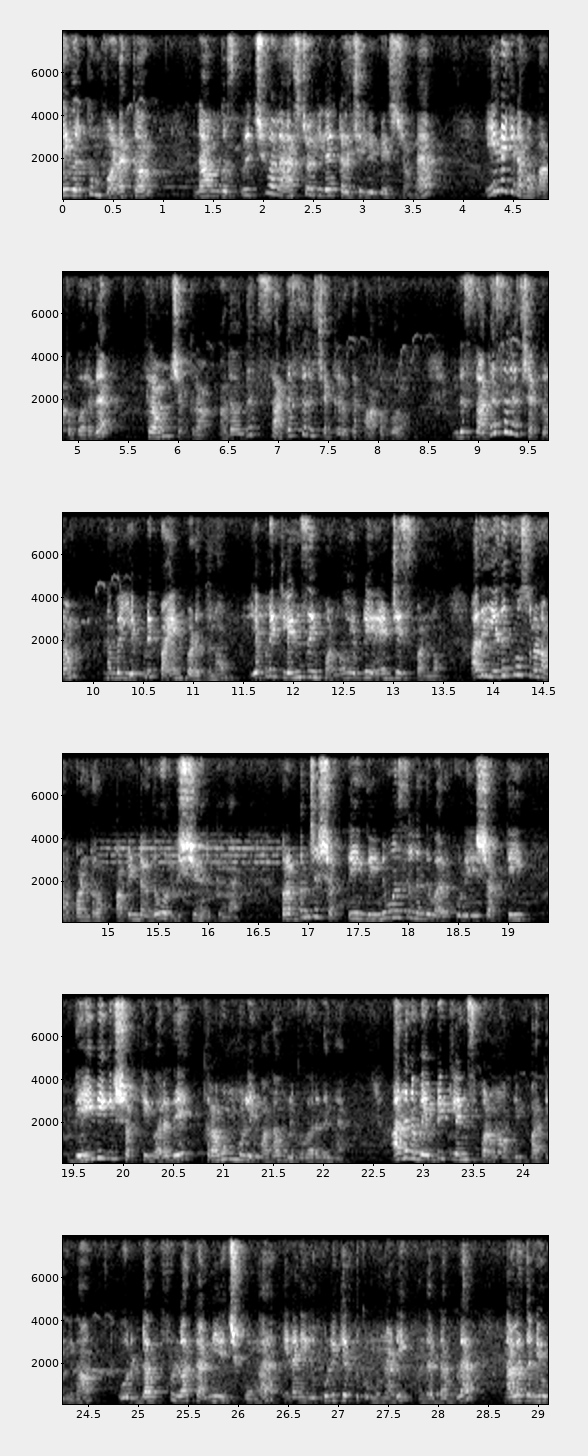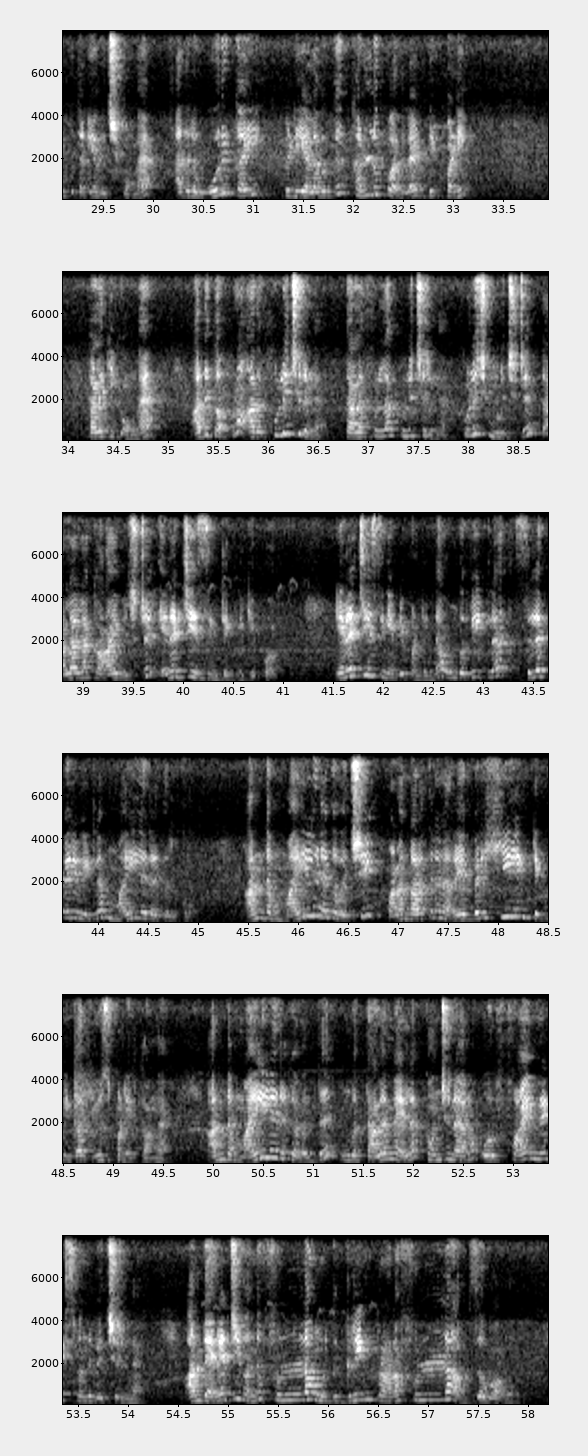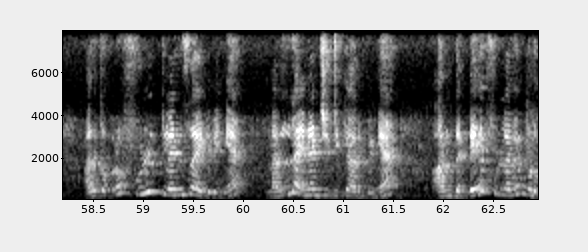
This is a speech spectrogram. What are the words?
அனைவருக்கும் வணக்கம். நான் உங்கள் ஸ்பிரிச்சுவல் ஆஸ்ட்ரோ ஹீலர் கலைச்செல்வி பேசுகிறோங்க இன்றைக்கி நம்ம பார்க்க போகிறது க்ரௌன் சக்கரா அதாவது சகசர சக்கரத்தை பார்க்க போகிறோம் இந்த சகசர சக்கரம் நம்ம எப்படி பயன்படுத்தணும் எப்படி கிளென்சிங் பண்ணணும் எப்படி எனர்ஜைஸ் பண்ணணும் அது எதுக்கோசரம் நம்ம பண்ணுறோம் அப்படின்றது ஒரு விஷயம் இருக்குங்க. பிரபஞ்ச சக்தி இந்த யூனிவர்ஸ்லேருந்து வரக்கூடிய சக்தி தெய்வீக சக்தி வரதே க்ரௌன் மூலியமாக தான் உங்களுக்கு வருதுங்க. அதை நம்ம எப்படி கிளென்ஸ் பண்ணணும் அப்படின்னு பார்த்தீங்கன்னா ஒரு டப் ஃபுல்லாக தண்ணி வச்சுக்கோங்க. ஏன்னா நீங்கள் குளிக்கிறதுக்கு முன்னாடி அந்த டப்பில் நல்ல தண்ணியோ உப்பு தண்ணியோ வச்சுக்கோங்க. அதில் ஒரு கை பிடி அளவுக்கு கல்லுப்பு அதில் டிப் பண்ணி கலக்கிக்கோங்க. அதுக்கப்புறம் அதை குளிச்சிருங்க. தலை ஃபுல்லாக குளிச்சிருங்க. குளிச்சு முடிச்சுட்டு தலையெல்லாம் காய வச்சுட்டு எனர்ஜைசிங் டெக்னிக் இப்போ. எனர்ஜைசிங் எப்படி பண்ணுறீங்கன்னா உங்கள் வீட்டில் சில பேர் வீட்டில் மயிலிறகு இருக்கும். அந்த மயிலிறகை வச்சு பழங்காலத்தில் நிறைய பேர் ஹீலிங் டெக்னிக்காக யூஸ் பண்ணியிருக்காங்க அந்த மயிலிறகை வந்து உங்கள் தலை மேலே கொஞ்ச நேரம் ஒரு ஃபைவ் மினிட்ஸ் வந்து வச்சுருங்க. அந்த எனர்ஜி வந்து ஃபுல்லாக உங்களுக்கு க்ரீன் ப்ரானா ஃபுல்லாக அப்சர்வ் ஆகும். அதுக்கப்புறம் ஃபுல் கிளென்ஸ் ஆகிடுவீங்க நல்ல எனர்ஜெட்டிக்காக இருப்பீங்க. அந்த டே ஃபுல்லாகவே உங்களுக்கு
